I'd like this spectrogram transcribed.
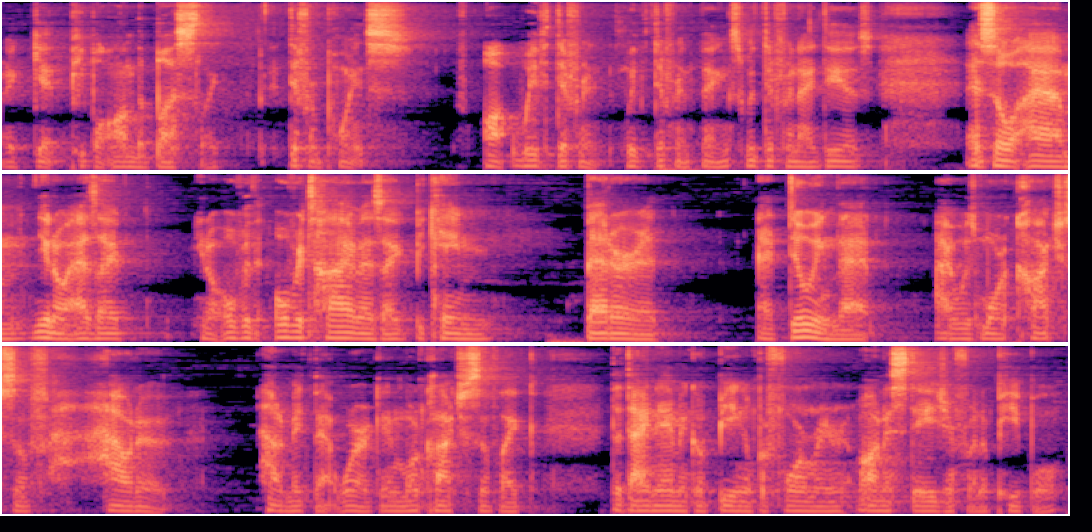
right? Get people on the bus like different points uh, with different with different things, with different ideas. And so, I um, you know, as I, you know, over the, over time, as I became better at at doing that, I was more conscious of how to how to make that work, and more conscious of like the dynamic of being a performer on a stage in front of people.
